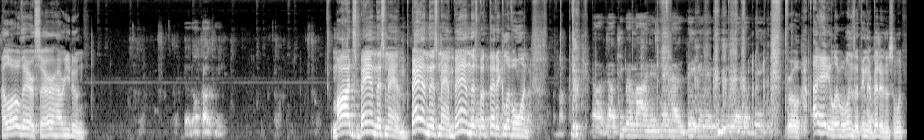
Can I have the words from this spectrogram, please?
Hello there, sir. How are you doing? Yeah, don't talk to me. Mods, ban this man. Ban this man. Ban this pathetic level one. I'm not. Now, now keep in mind his name has big in it. He has a big one. Bro, I hate level ones that think they're better than someone.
